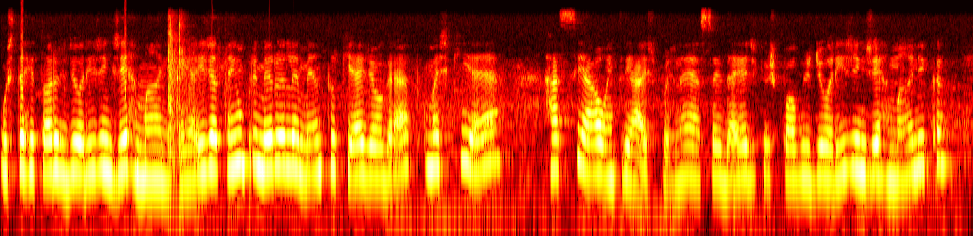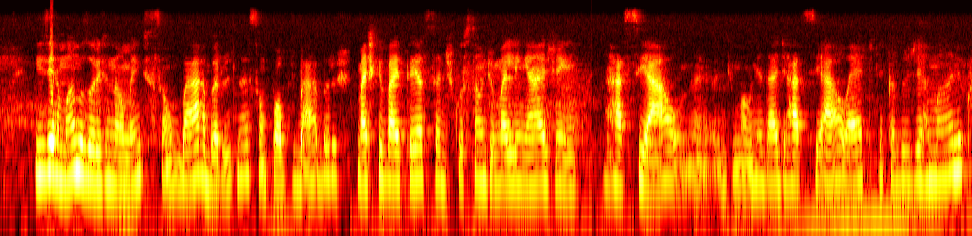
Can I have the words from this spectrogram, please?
os territórios de origem germânica. E aí já tem um primeiro elemento que é geográfico, mas que é racial, entre aspas, né? Essa ideia de que os povos de origem germânica e germanos originalmente são bárbaros, né? São povos bárbaros, mas que vai ter essa discussão de uma linhagem racial, né, de uma unidade racial, étnica dos germânicos,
